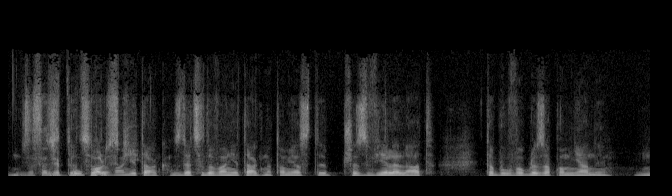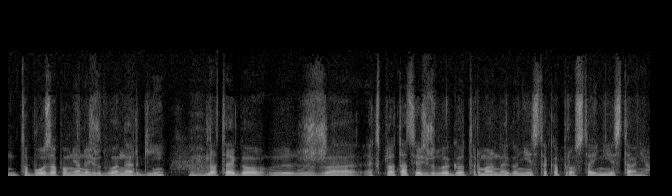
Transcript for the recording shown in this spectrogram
w zasadzie pół Polski. Tak, zdecydowanie tak. Natomiast przez wiele lat to był w ogóle zapomniany to było zapomniane źródło energii, mhm. dlatego że eksploatacja źródła geotermalnego nie jest taka prosta i nie jest tania.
